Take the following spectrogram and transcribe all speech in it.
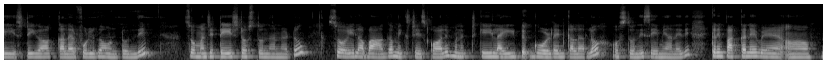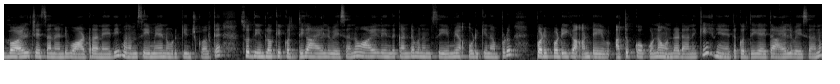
టేస్టీగా కలర్ఫుల్గా ఉంటుంది. సో మంచి టేస్ట్ వస్తుంది అన్నట్టు సో ఇలా బాగా మిక్స్ చేసుకోవాలి. మనకి లైట్ గోల్డెన్ కలర్లో వస్తుంది సేమియా అనేది. ఇక్కడ నేను పక్కనే బాయిల్ చేశానండి వాటర్ అనేది. మనం సేమియాని ఉడికించుకోవాలి సో దీంట్లోకి కొద్దిగా ఆయిల్ వేసాను ఆయిల్ ఎందుకంటే మనం సేమియా ఉడికినప్పుడు పొడి పొడిగా అంటే అతుక్కోకుండా ఉండడానికి నేనైతే కొద్దిగా అయితే ఆయిల్ వేసాను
